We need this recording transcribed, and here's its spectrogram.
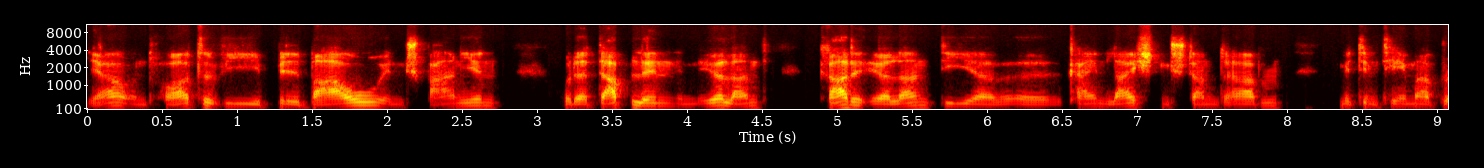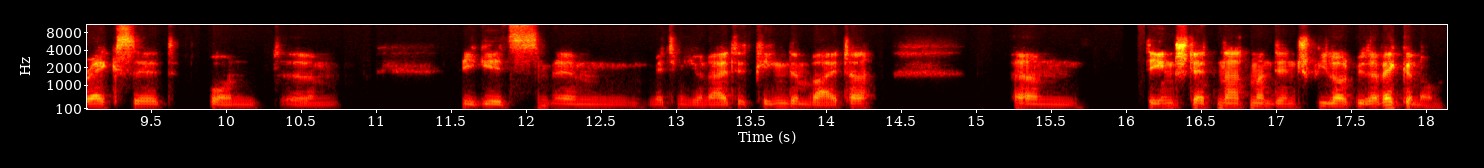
ja, und Orte wie Bilbao in Spanien oder Dublin in Irland, gerade Irland, die ja äh, keinen leichten Stand haben mit dem Thema Brexit und ähm, wie geht es ähm, mit dem United Kingdom weiter. Ähm, den Städten hat man den Spielort wieder weggenommen.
